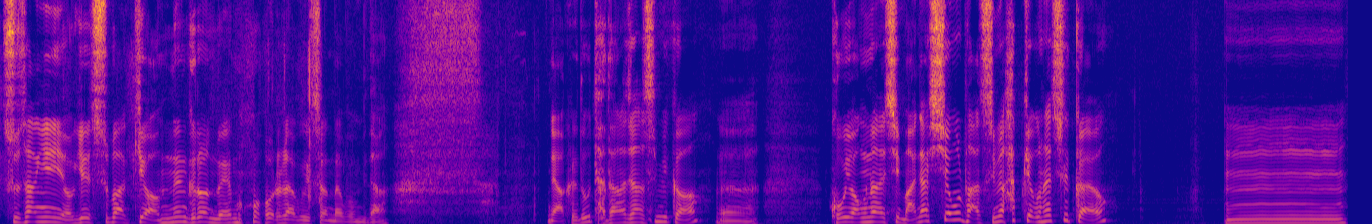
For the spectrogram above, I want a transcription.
수상이 여길 수밖에 없는 그런 메모를 하고 있었나 봅니다. 야, 그래도 대단하지 않습니까? 네. 고영란 씨, 만약 시험을 봤으면 합격은 했을까요? 음,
